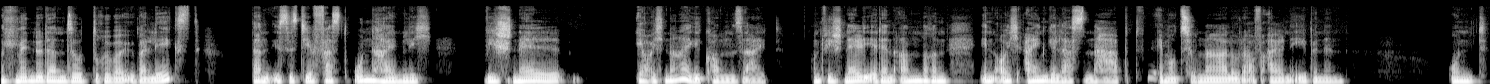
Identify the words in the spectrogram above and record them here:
und wenn du dann so drüber überlegst, dann ist es dir fast unheimlich, wie schnell ihr euch nahe gekommen seid und wie schnell ihr den anderen in euch eingelassen habt, emotional oder auf allen Ebenen. Und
